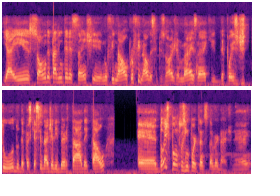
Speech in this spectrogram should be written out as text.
E aí, só um detalhe interessante no final, pro final desse episódio, mas, né, que depois de tudo, depois que a cidade é libertada e tal, é, dois pontos importantes, na verdade, né?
